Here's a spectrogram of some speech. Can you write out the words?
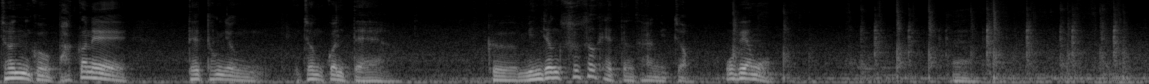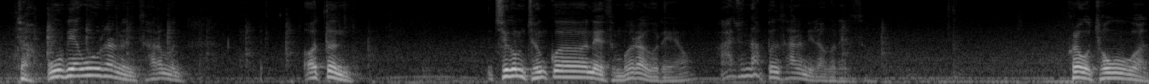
전 그 박근혜 대통령 정권 때 그 민정수석 했던 사람 있죠. 우병우. 예. 자, 우병우라는 사람은 어떤 지금 정권에서 뭐라 그래요? 아주 나쁜 사람이라 그랬어. 그리고 조국은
